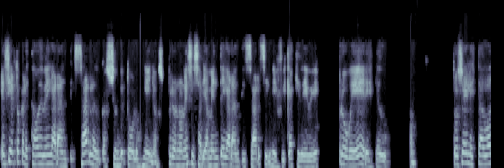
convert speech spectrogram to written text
es cierto que el Estado debe garantizar la educación de todos los niños, pero no necesariamente garantizar significa que debe proveer esta educación. Entonces el Estado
